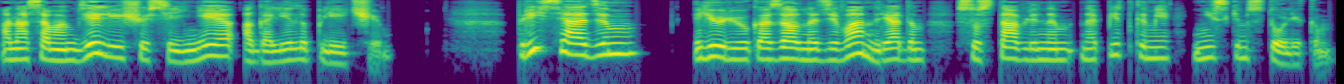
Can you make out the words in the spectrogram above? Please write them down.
а на самом деле еще сильнее оголила плечи. «Присядем», — Юрий указал на диван рядом с уставленным напитками низким столиком.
